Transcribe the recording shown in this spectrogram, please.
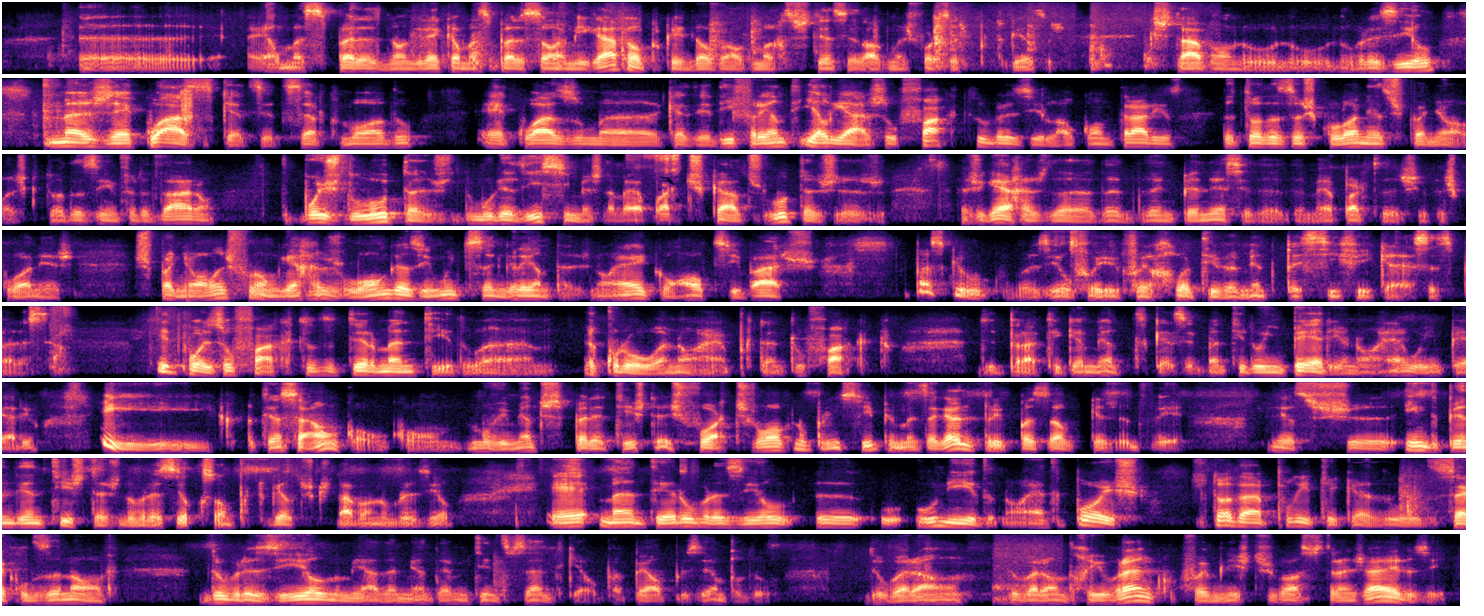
eh, é uma separação, não direi que é uma separação amigável, porque ainda houve alguma resistência de algumas forças portuguesas que estavam no, no, no Brasil, mas é quase, quer dizer, de certo modo, é quase uma, quer dizer, diferente, e aliás, o facto do Brasil, ao contrário de todas as colónias espanholas, que todas enveredaram, depois de lutas demoradíssimas, na maior parte dos casos, lutas, as, as guerras da, da, da independência da, da, maior parte das, das colónias espanholas foram guerras longas e muito sangrentas, não é? E com altos e baixos. Parece que o Brasil foi, foi relativamente pacífica essa separação. E depois o facto de ter mantido a, a coroa, não é? Portanto, o facto de praticamente, quer dizer, mantido o império, não é? O império. E, atenção, com, com movimentos separatistas fortes logo no princípio, mas a grande preocupação que a gente vê nesses uh, independentistas do Brasil, que são portugueses que estavam no Brasil, é manter o Brasil uh, unido, não é? Depois, toda a política do, do século XIX do Brasil, nomeadamente, é muito interessante, que é o papel, por exemplo, do, do Barão, do Barão de Rio Branco, que foi Ministro dos Negócios Estrangeiros, e,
